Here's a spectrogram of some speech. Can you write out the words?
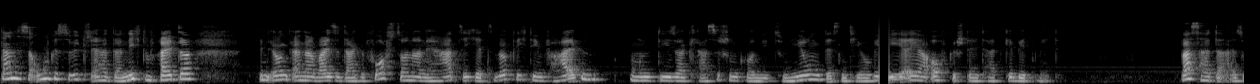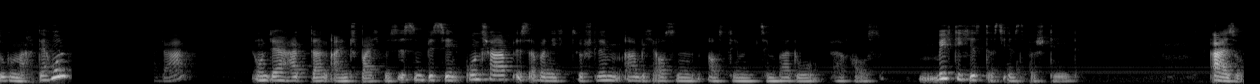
Dann ist er umgeswitcht, er hat dann nicht weiter in irgendeiner Weise da geforscht, sondern er hat sich jetzt wirklich dem Verhalten und dieser klassischen Konditionierung, dessen Theorie er ja aufgestellt hat, gewidmet. Was hat er also gemacht? Der Hund war da und er hat dann einen Speichel. Es ist ein bisschen unscharf, ist aber nicht so schlimm, habe ich aus dem, aus dem Zimbado heraus. Wichtig ist, dass ihr es versteht. Also,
